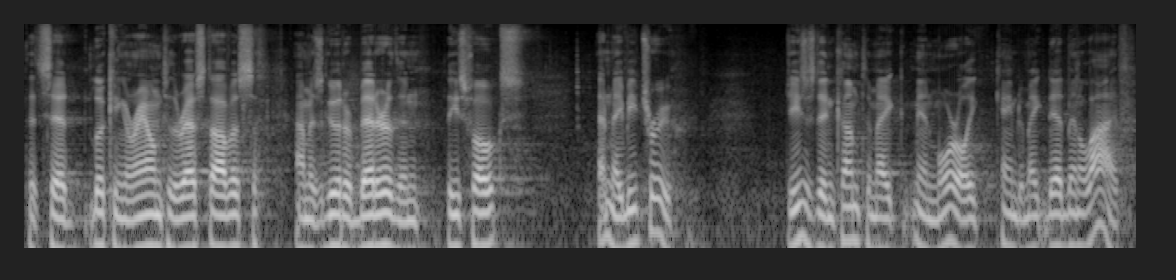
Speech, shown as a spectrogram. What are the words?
that said, looking around to the rest of us, I'm as good or better than these folks? That may be true. Jesus didn't come to make men moral, he came to make dead men alive.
